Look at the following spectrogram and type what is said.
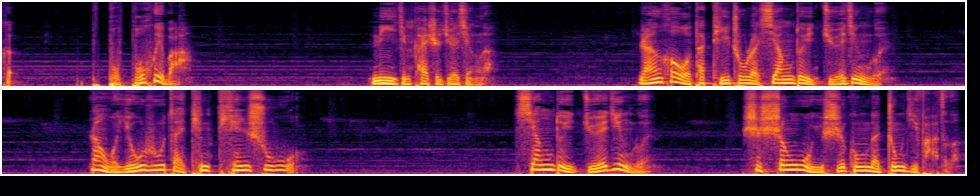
可不不会吧？你已经开始觉醒了。然后他提出了相对绝境论，让我犹如在听天书。相对绝境论是生物与时空的终极法则，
